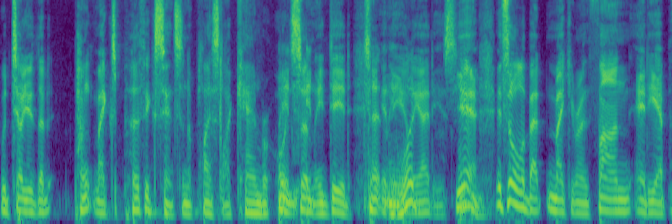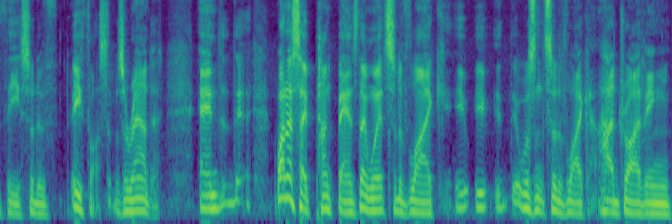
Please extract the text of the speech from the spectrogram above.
would tell you that punk makes perfect sense in a place like Canberra, or it, It- certainly it did certainly in the would. early 80s. Yeah, mm. it's all about make your own fun, anti-apathy sort of ethos that was around it. And th- when I say punk bands, they weren't sort of like, it, it wasn't sort of like hard driving.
